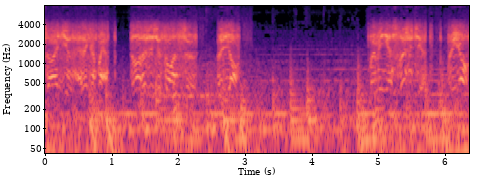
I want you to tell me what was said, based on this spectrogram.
ЗО-1, это КП. Доложите ситуацию. Прием. Вы меня слышите? Прием.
